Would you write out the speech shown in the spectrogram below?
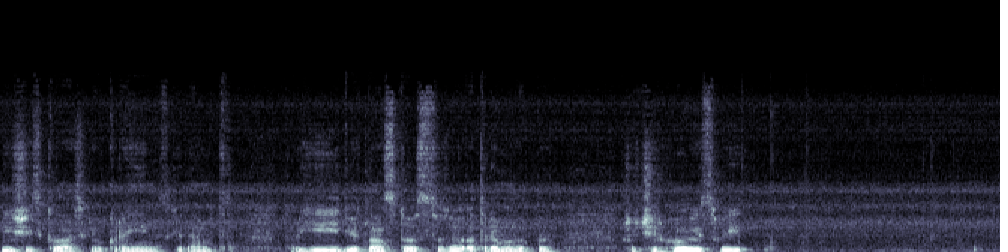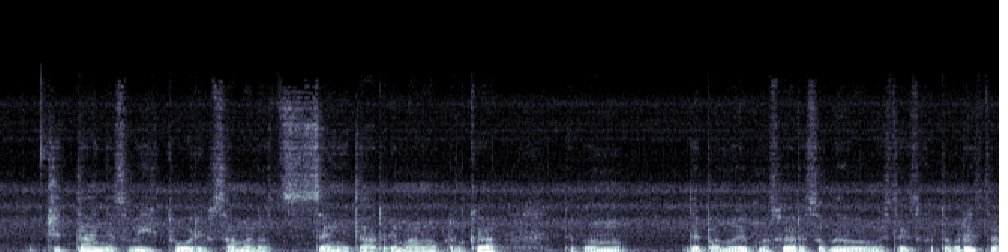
більшість класиків української торгії 19 століття отримали першочергові свої читання своїх творів саме на сцені театру Івана Франка, де панує атмосфера особливого мистецького товариства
